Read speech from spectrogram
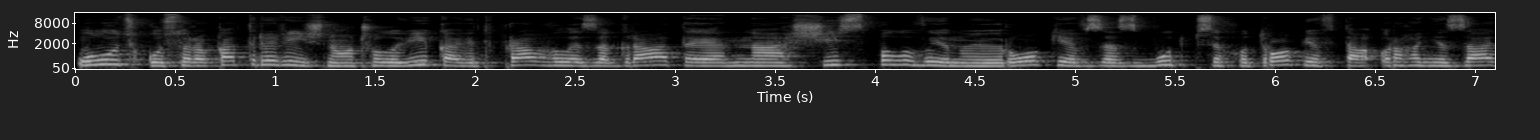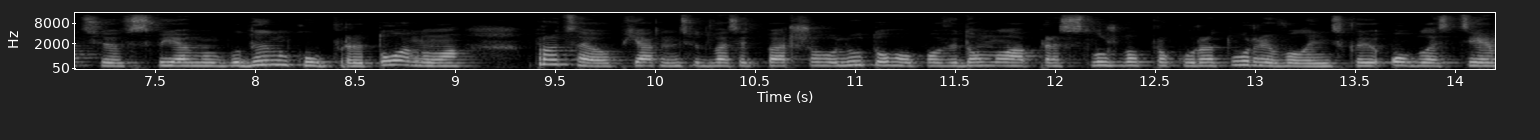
У Луцьку 43-річного чоловіка відправили за грати на 6,5 років за збут психотропів та організацію в своєму будинку притону. Про це у п'ятницю 21 лютого повідомила прес-служба прокуратури Волинської області.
